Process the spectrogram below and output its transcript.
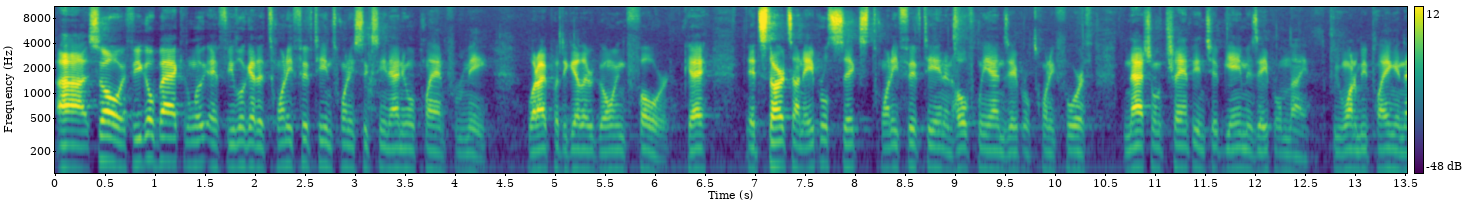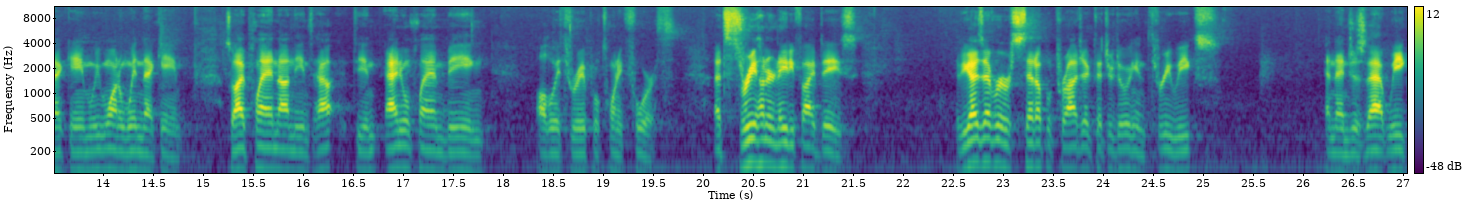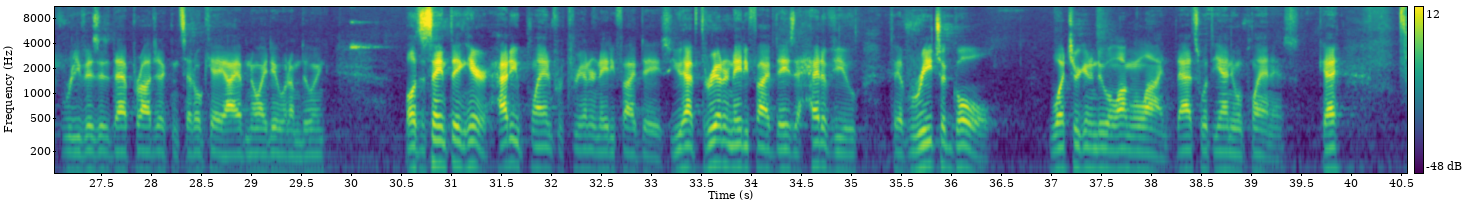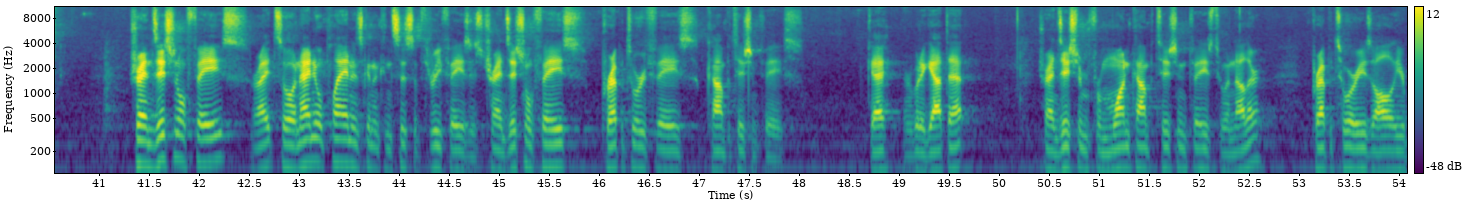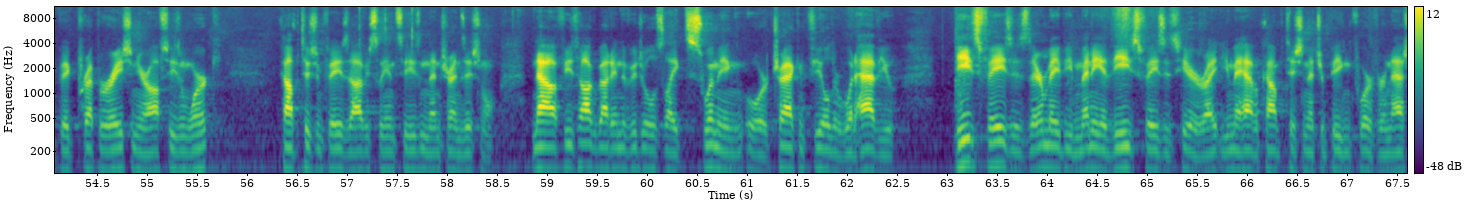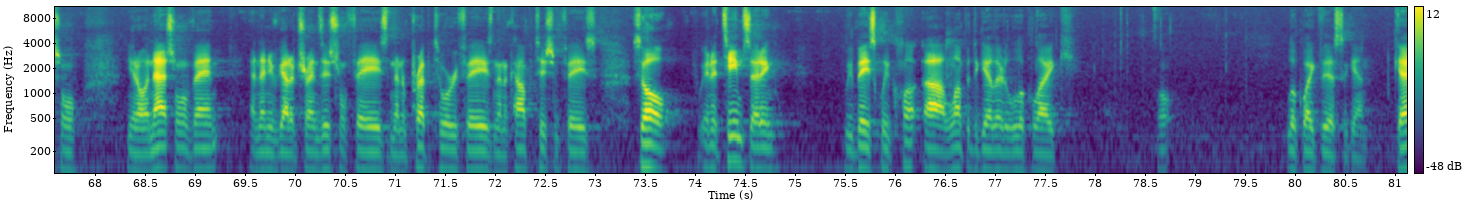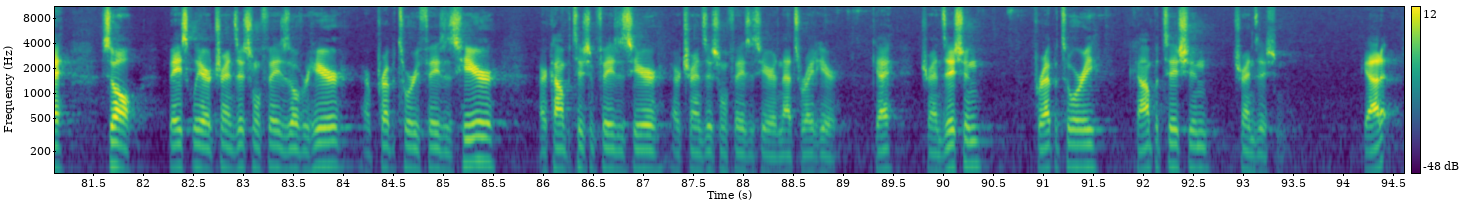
Uh, so if you go back and look, if you look at a 2015-2016 annual plan for me, what I put together going forward, okay? It starts on April 6, 2015, and hopefully ends April 24th. The national championship game is April 9th. We want to be playing in that game. We want to win that game. So I plan on the, the annual plan being all the way through April 24th. That's 385 days. Have you guys ever set up a project that you're doing in three weeks and then just that week revisited that project and said, okay, I have no idea what I'm doing? Well, it's the same thing here. How do you plan for 385 days? You have 385 days ahead of you to have reach a goal, what you're going to do along the line. That's what the annual plan is, okay? Transitional phase, right? So an annual plan is going to consist of three phases. Transitional phase, preparatory phase, competition phase. Okay, everybody got that? Transition from one competition phase to another. Preparatory is all your big preparation, your off-season work. Competition phase, obviously in season, then transitional. Now, if you talk about individuals like swimming or track and field or what have you, these phases, there may be many of these phases here, right? You may have a competition that you're peaking for for a national, you know, a national event, and then you've got a transitional phase, and then a preparatory phase, and then a competition phase. So in a team setting, we basically uh, lump it together to look like, well, look like this again, okay? So basically our transitional phase is over here, our preparatory phase is here, our competition phase is here, our transitional phase is here, and that's right here, okay? Transition, preparatory, competition, transition. Got it?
